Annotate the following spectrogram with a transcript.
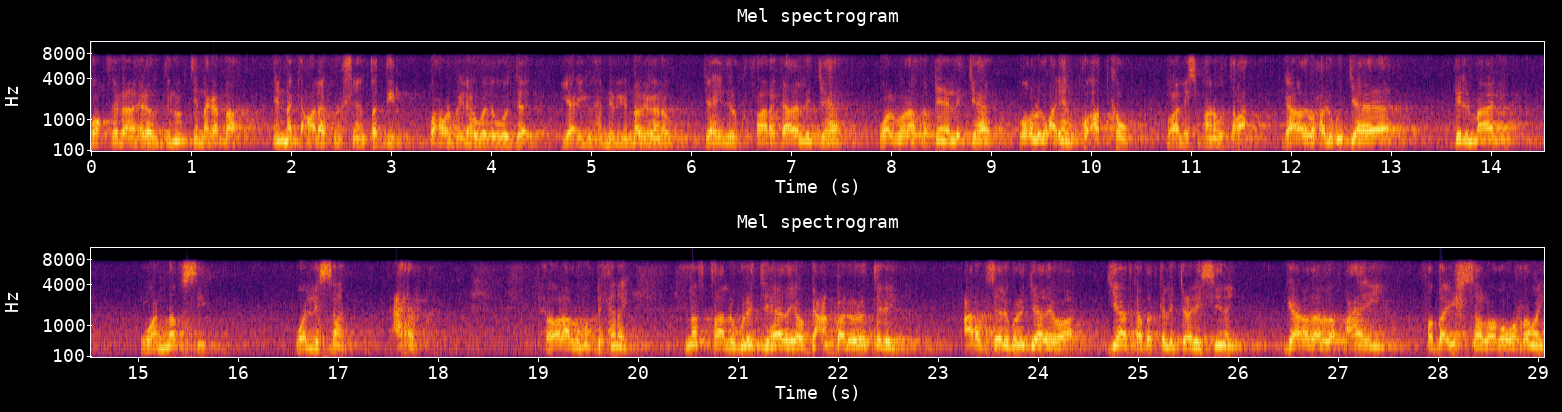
واغفر لنا إله الذنوب تنقدر إنك على كل شيء قدير وحول بإله وذا ودا يا أيها النبي النبي قالوا جاهد الكفار قال للجهاد والمنافقين للجهاد واغلظ عليهم كأتكو والله سبحانه وتعالى قال هذا وحلو جهاد بالمال والنفس واللسان. عربك حوالا لو بخني نفتا لو جهاد يا غعن با لو تغي عرب سي لو جهاد waa jihadka dadka la jeclaysiinay gaalada la caay fadaaisha looga waramay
